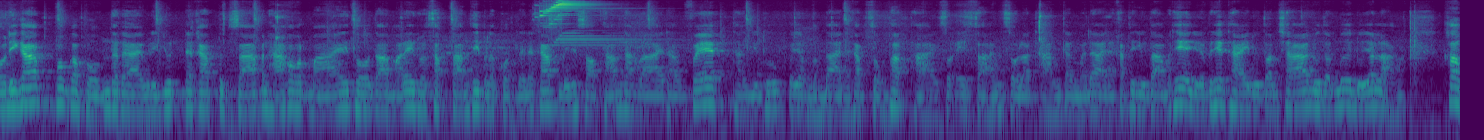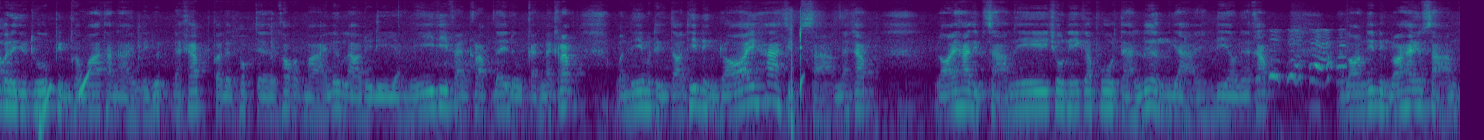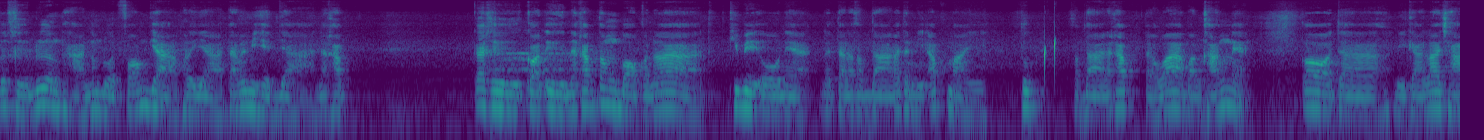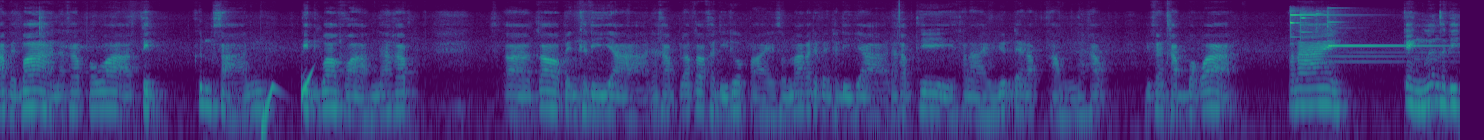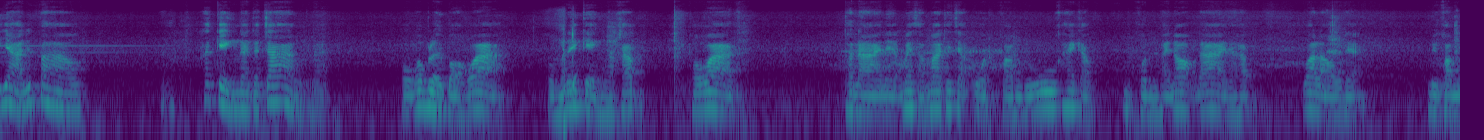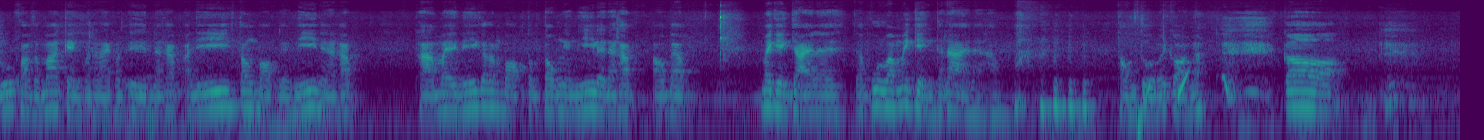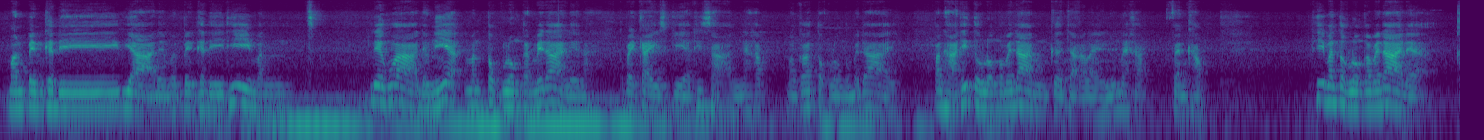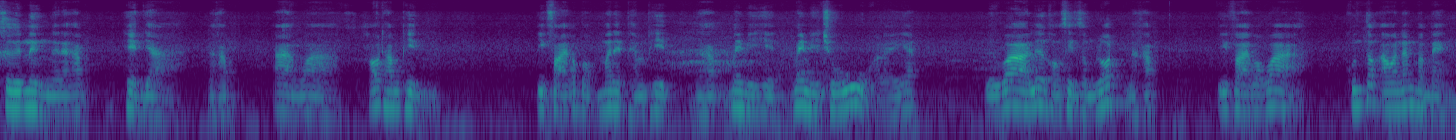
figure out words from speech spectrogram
สวัสดีครับ พบกับผมทนายวิรยุทธ์นะครับปรึกษาปัญหาข้อกฎหมาย โทรตามหมายเลขโทรศัพท์ตามที่ปรากฏเลยนะครับ หรือสอบถามทางไลน์ทางเฟซทาง YouTube ก็ย่อมทำได้นะครับ ส่งภาพถ่ายส่งเอกสารส่งหลักฐานกันมาได้นะครับที่อยู่ต่างประเทศอยู่ในประเทศไทยดูตอนเช้า ดูตอนมืดดูย้อนหลัง เข้าไปใน YouTube พิมพ์คำว่าทนายวิรยุทธ์นะครับก็จะพบเจอข้อกฎหมายเรื่องราวดีๆ อย่างนี้ที่แฟนคลับได้ดูกันนะครับวันนี้มาถึงตอนที่ 153 นะครับ153 นี้ช่วงนี้ก็พูดแต่เรื่องหย่าอย่างเดียวเลยครับ ตอนที่ 153 ก็คือเรื่องทหารตำรวจฟ้องหย่าภรรยา แต่ไม่มีเหตุหย่านะครับ ก็คือก่อนอื่นนะครับ ต้องบอกก่อนว่าคลิปวิดีโอเนี่ยในแต่ละสัปดาห์ก็จะมีอัพใหม่ทุกสัปดาห์นะครับ แต่ว่าบางครั้งเนี่ยก็จะมีการล่าช้าไปบ้างนะครับ เพราะว่าติดขึ้นศาลติดว่าความนะครับก็เป็นคดีหยานะครับ แล้วก็คดีทั่วไป ส่วนมากก็จะเป็นคดีหยานะครับ ที่ทนายยุทธได้รับทำนะครับ มีแฟนคลับบอกว่าทนาย ก่งเรื่องคดียาหรือเปล่า ถ้าเก่งน่าจะจ้างนะผมก็เลยบอกว่า ผมไม่ได้เก่งนะครับ เพราะว่าทนายเนี่ยไม่สามารถที่จะอวดความรู้ให้กับบุคคลภายนอกได้นะครับ ว่าเราเนี่ยมีความรู้ความสามารถเก่งกว่าทนายคนอื่นนะครับ อันนี้ต้องบอกอย่างนี้เนี่ยนะครับ ถามมาอย่างนี้ก็ต้องบอกตรงๆอย่างนี้เลยนะครับ เอาแบบไม่เกรงใจเลย จะพูดว่าไม่เก่งก็ได้นะครับถ่อมตัวไว้ก่อนนะ ก็ มันเป็นคดียาเนี่ยมันเป็นคดีที่มันเรียกว่าเดี๋ยวนี้อะมันตกลงกันไม่ได้เลยนะไปไกลเกลียที่ศาลนะครับ มันก็ตกลงกันไม่ได้ ปัญหาที่ตกลงกันไม่ได้มันเกิดจากอะไรรู้ไหมครับ แฟนคลับ ที่มันตกลงกันไม่ได้เนี่ย คือหนึ่งเลยนะครับ เหตุยานะครับ อ้างว่าเขาทำผิด อีกฝ่ายก็บอกไม่ได้ทำผิดนะครับ ไม่มีเหตุไม่มีชู้อะไรเงี้ยหรือว่าเรื่องของสินสมรสนะครับ อีกฝ่ายบอกว่า คุณต้องเอาอันนั้นมาแบ่ง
